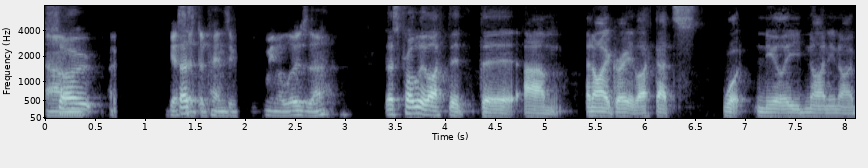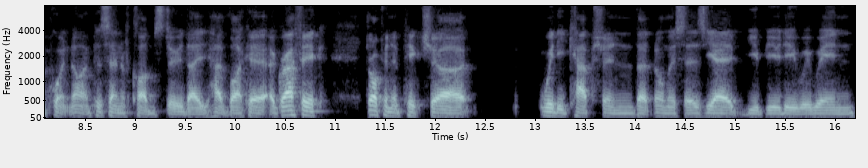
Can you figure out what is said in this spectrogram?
Um, so I guess that depends if you win or lose, though. That's probably like the the um, and I agree. Like that's what nearly ninety nine point nine percent of clubs do. They have like a, a graphic, drop in a picture, witty caption that normally says, "Yeah, you beauty, we win,"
